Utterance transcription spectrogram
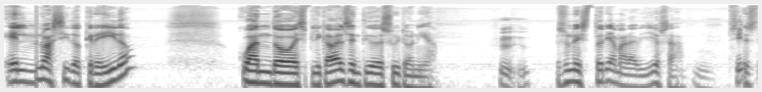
él no ha sido creído cuando explicaba el sentido de su ironía. Es una historia maravillosa. Sí. Es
